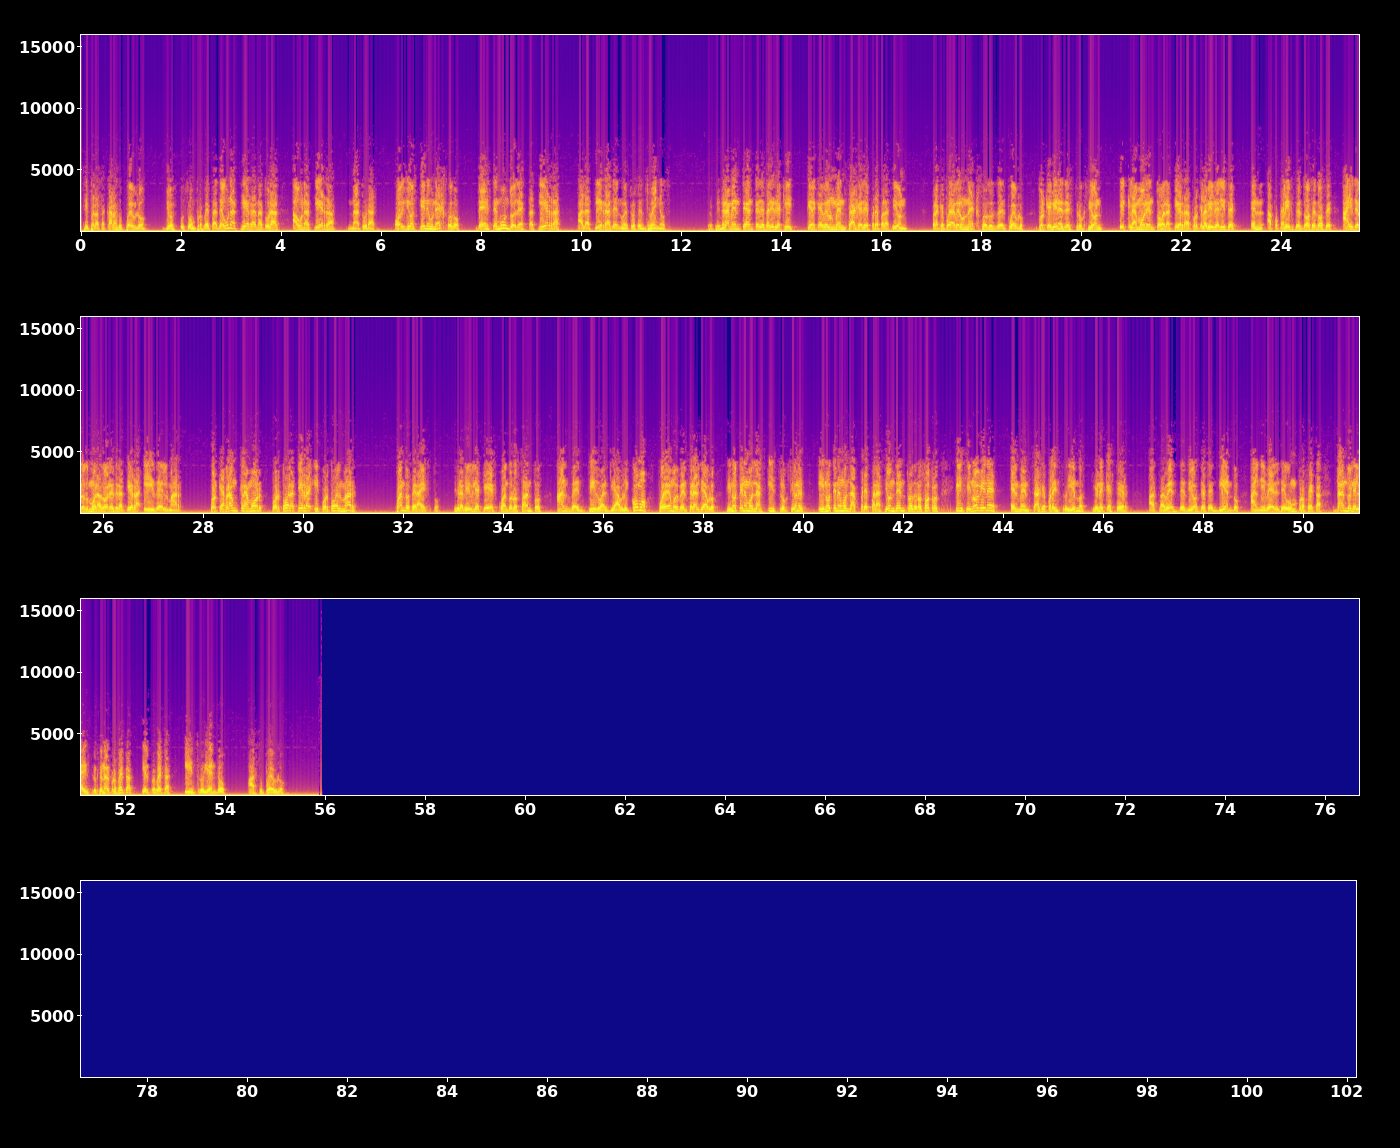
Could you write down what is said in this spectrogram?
Si para sacar a su pueblo, Dios usó un profeta de una tierra natural a una tierra natural. Hoy Dios tiene un éxodo de este mundo, de esta tierra, a la tierra de nuestros ensueños. Pero primeramente, antes de salir de aquí, tiene que haber un mensaje de preparación, para que pueda haber un éxodo del pueblo, porque viene destrucción y clamor en toda la tierra, porque la Biblia dice en Apocalipsis 12:12, 12, hay de los moradores de la tierra y del mar, porque habrá un clamor por toda la tierra y por todo el mar. ¿Cuándo será esto? Dice la Biblia que es cuando los santos han vencido al diablo. ¿Y cómo podemos vencer al diablo si no tenemos las instrucciones y no tenemos la preparación dentro de nosotros? Y si no viene el mensaje para instruirnos, tiene que ser a través de Dios descendiendo al nivel de un profeta, dándole la instrucción al profeta y el profeta instruyendo a su pueblo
